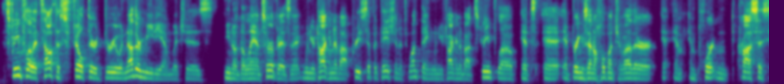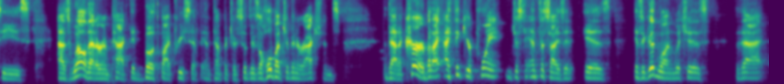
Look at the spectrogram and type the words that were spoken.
stream flow itself is filtered through another medium which is you know the land surface. And when you're talking about precipitation it's one thing. When you're talking about stream flow it's it brings in a whole bunch of other important processes as well that are impacted both by precip and temperature. So there's a whole bunch of interactions that occur. But I, I think your point just to emphasize it is is a good one which is that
